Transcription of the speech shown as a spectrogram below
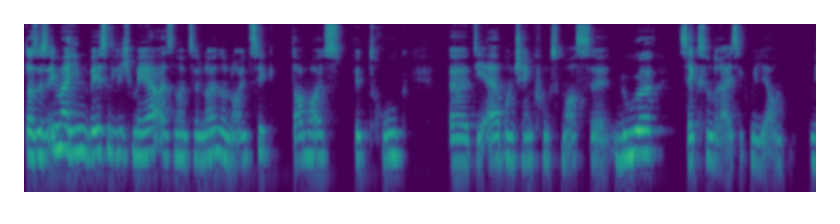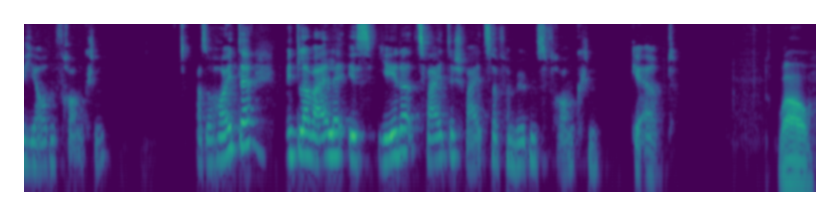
das ist immerhin wesentlich mehr als 1999. Damals betrug äh, die Erb- und Schenkungsmasse nur 36 Milliarden, Milliarden Franken. Also heute, mittlerweile ist jeder zweite Schweizer Vermögensfranken geerbt. Wow,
